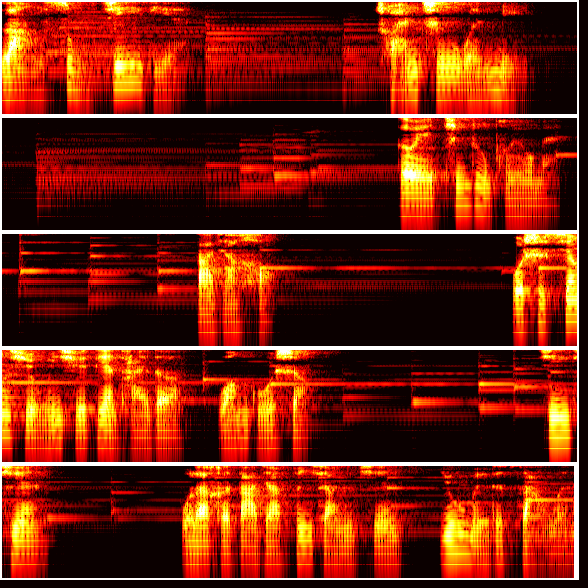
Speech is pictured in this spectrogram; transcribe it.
朗诵经典，传承文明。各位听众朋友们，大家好，我是香雪文学电台的王国省。今天，我来和大家分享一篇优美的散文《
